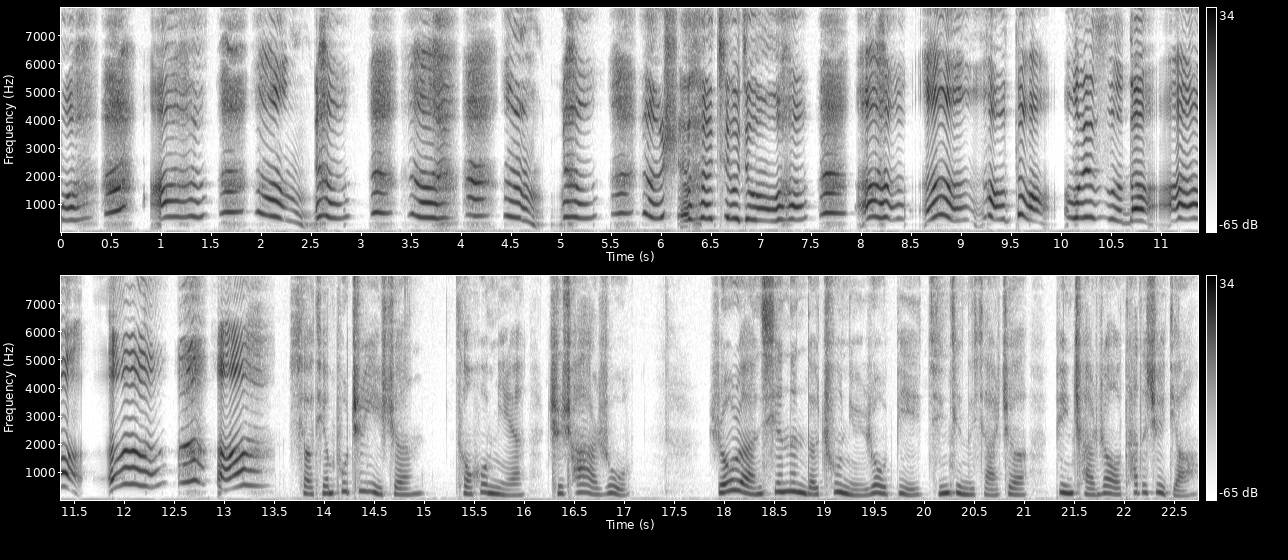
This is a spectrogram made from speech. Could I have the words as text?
我！啊，嗯，嗯，嗯，谁来，救救我！啊，嗯，好痛，会死的！啊，啊，啊！小田扑哧一声从后面直插而入，柔软鲜嫩的处女肉臂紧紧地夹着并缠绕他的巨屌。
